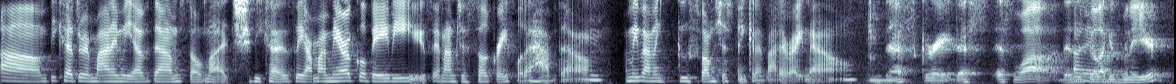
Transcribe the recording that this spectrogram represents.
um, because it reminded me of them so much because they are my miracle babies and I'm just so grateful to have them. I mean, I'm having goosebumps just thinking about it right now. That's great. That's that's wild. Does it Oh, feel yeah. like it's been a year?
